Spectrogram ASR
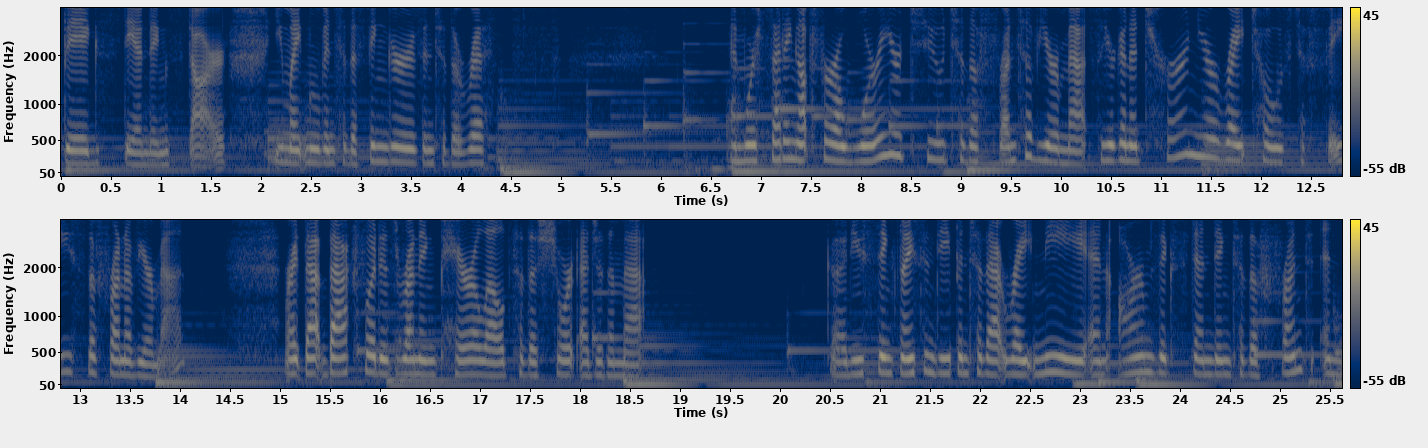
big standing star. You might move into the fingers, into the wrists. And we're setting up for a warrior two to the front of your mat. So you're going to turn your right toes to face the front of your mat right? That back foot is running parallel to the short edge of the mat. Good. You sink nice and deep into that right knee and arms extending to the front and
